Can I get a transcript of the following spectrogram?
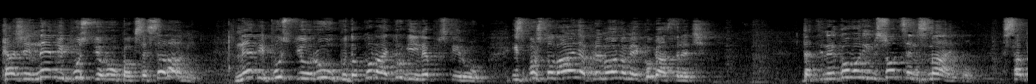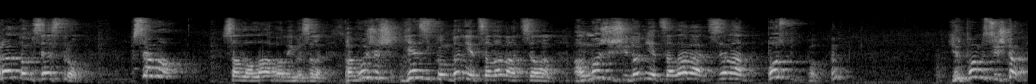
Kaže, ne bi pustio ruku, ako se salami, ne bi pustio ruku dok ovaj drugi ne pusti ruku. Iz poštovanja prema onome koga sreći. Da ti ne govorim s ocem, s majkom, sa bratom, sestrom. Samo, sallallahu alaihi wa. Pa možeš jezikom donijeti salavat selam, ali možeš i donijeti salavat selam postupkom. Jer pomisliš kako?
